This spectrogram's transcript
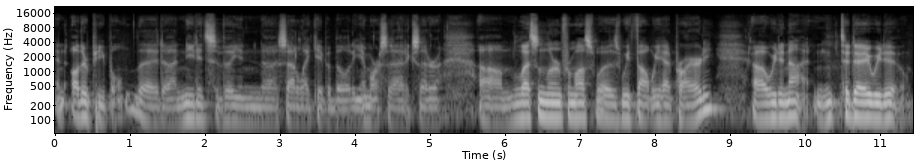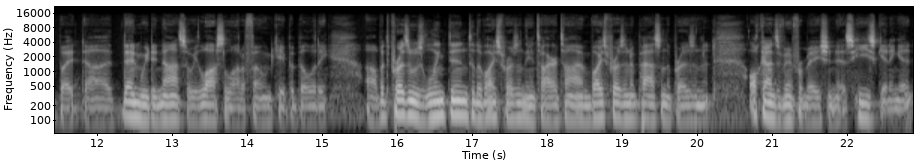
and other people that uh, needed civilian uh, satellite capability, Inmarsat, et cetera. Um, lesson learned from us was we thought we had priority. Uh, we did not. Today we do, but uh, then we did not, so we lost a lot of phone capability. Uh, but the president was linked in to the vice president the entire time, vice president passing the president all kinds of information as he's getting it.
